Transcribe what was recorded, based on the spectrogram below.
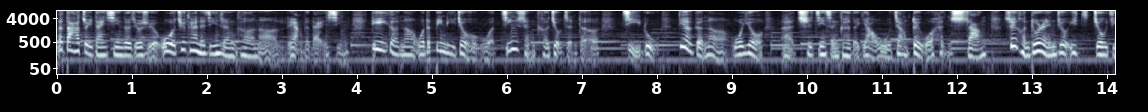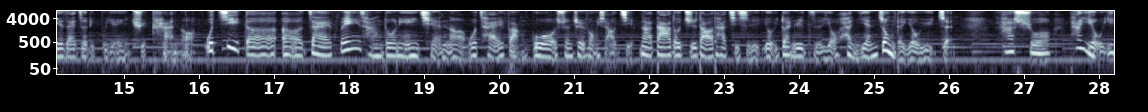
那大家最担心的就是，我去看的精神科呢，两个担心。第一个呢，我的病历就有我精神科就诊的记录；第二个呢，我有呃吃精神科的药物，这样对我很伤。所以很多人就一直纠结在这里，不愿意去看哦。我记得呃，在非常多年以前呢，我采访过孙翠凤小姐。那大家都知道，她其实有一段日子有很严重的忧郁。郁症，他说他有一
